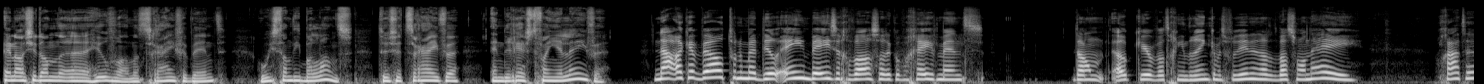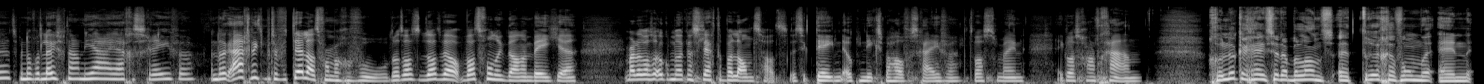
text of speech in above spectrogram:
En als je dan eh, heel veel aan het schrijven bent, hoe is dan die balans tussen het schrijven en de rest van je leven? Nou, ik heb wel toen ik met deel 1 bezig was, dat ik op een gegeven moment dan elke keer wat ging drinken met vriendinnen. Dat het was van, hé, hey, hoe gaat het? Heb je nog wat leuks gedaan? Ja, ja, geschreven. En dat ik eigenlijk niks meer te vertellen had voor mijn gevoel. Dat was dat wel, wat vond ik dan een beetje. Maar dat was ook omdat ik een slechte balans had. Dus ik deed ook niks behalve schrijven. Dat was mijn, ik was gewoon het gaan. Gelukkig heeft ze de balans eh, teruggevonden en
